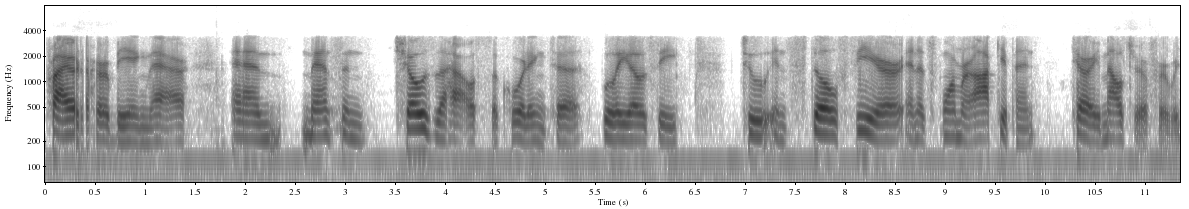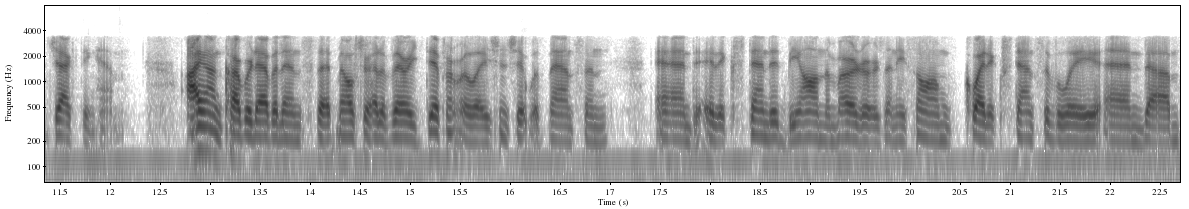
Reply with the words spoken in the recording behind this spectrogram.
prior to her being there, and Manson chose the house, according to Bugliosi, to instill fear in its former occupant, Terry Melcher, for rejecting him. I uncovered evidence that Melcher had a very different relationship with Manson, and it extended beyond the murders, and he saw him quite extensively. And um,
